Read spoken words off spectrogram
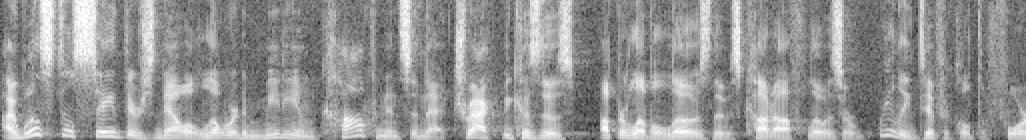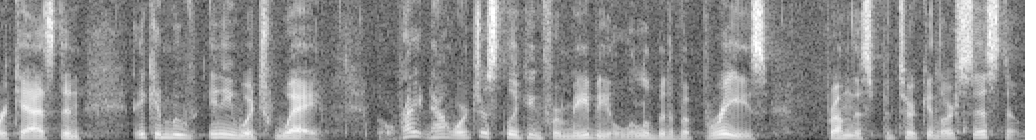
I will still say there's now a lower to medium confidence in that track because those upper level lows, those cutoff lows are really difficult to forecast and they can move any which way. But right now we're just looking for maybe a little bit of a breeze from this particular system.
